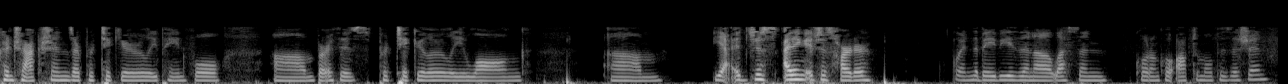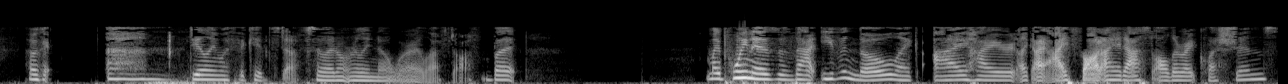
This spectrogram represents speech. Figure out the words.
contractions are particularly painful. Um, birth is particularly long. Um, yeah, it's just I think it's just harder when the baby is in a less than quote unquote optimal position. Okay. Um, dealing with the kid stuff, so I don't really know where I left off. But my point is, is that even though like I hired, like I, I thought I had asked all the right questions,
